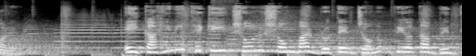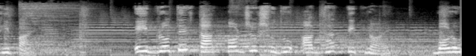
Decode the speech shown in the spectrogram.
করেন। এই কাহিনী থেকেই ষোল সোমবার ব্রতের জনপ্রিয়তা বৃদ্ধি পায়। এই ব্রতের তাৎপর্য শুধু আধ্যাত্মিক নয়, বরং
